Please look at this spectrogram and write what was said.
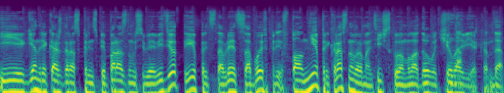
и Генри каждый раз, в принципе, по-разному себя ведет и представляет собой вполне прекрасного романтического молодого человека. Да.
